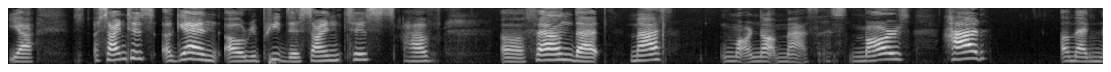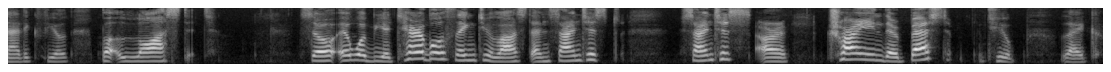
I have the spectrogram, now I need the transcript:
yeah, scientists again. I'll repeat this. Scientists have uh, found that math, not math, Mars had a magnetic field but lost it. So it would be a terrible thing to lose, and scientists scientists are trying their best to like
